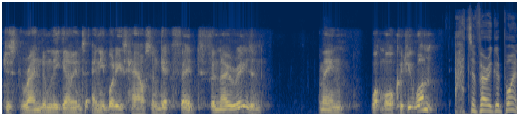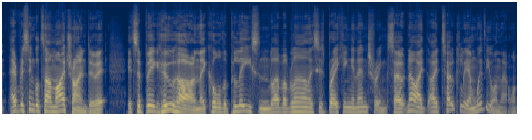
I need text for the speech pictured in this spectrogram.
just randomly go into anybody's house and get fed for no reason. I mean, what more could you want? That's a very good point. Every single time I try and do it, it's a big hoo ha and they call the police and blah, blah, blah. This is breaking and entering. So, no, I, I totally am with you on that one.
